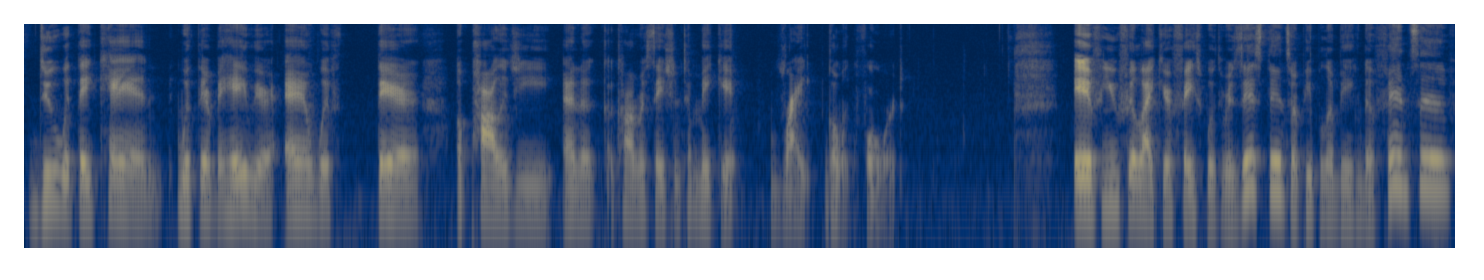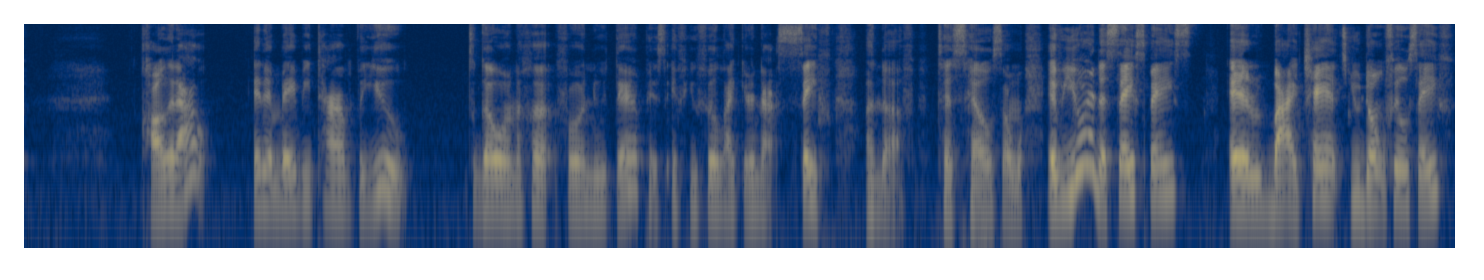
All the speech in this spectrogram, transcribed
do what they can with their behavior and with their apology and a, a, conversation to make it right going forward. If you feel like you're faced with resistance or people are being defensive, call it out. And it may be time for you to go on a hunt for a new therapist if you feel like you're not safe enough to tell someone. If you're in a safe space and by chance you don't feel safe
